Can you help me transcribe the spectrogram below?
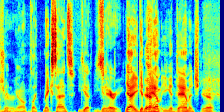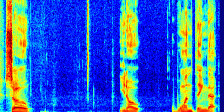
I Sure. mean, you know, it's like makes sense. You get you get Scary. Yeah, you get Yeah. dam- you get damaged. Yeah. So, you know, one thing that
